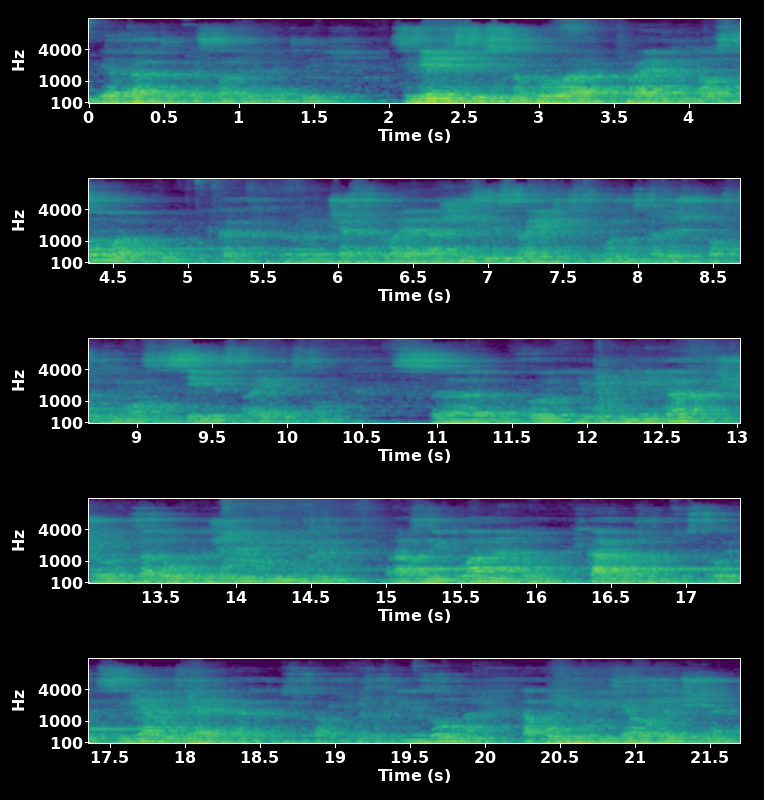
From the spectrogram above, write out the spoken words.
Я так только смотрю на эти вещи. Семья действительно была проектом Толстого, как э, часто говорят о жизни строительстве, можно сказать, что Толстой занимался семьестроительством. С, в его дневниках еще задолго до мы видим разные планы о том, как должна быть устроена семья в идеале, как это все должно быть организовано, каков его идеал женщины.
